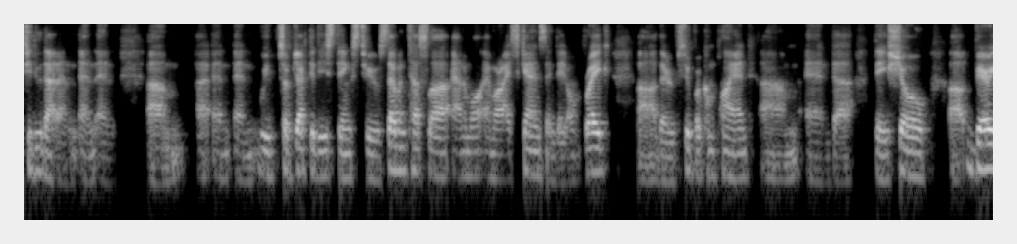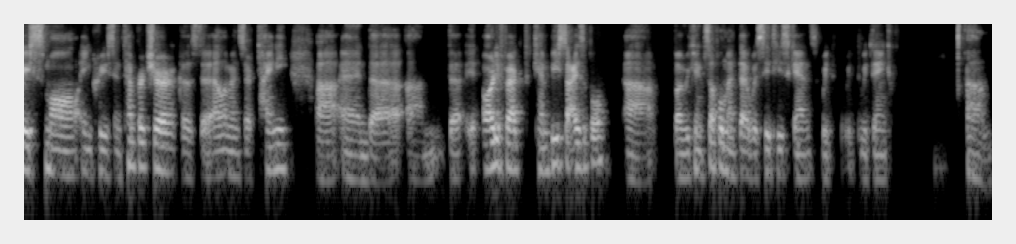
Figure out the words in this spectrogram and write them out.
to do that. And, and, and, um, and, and we've subjected these things to seven Tesla animal MRI scans and they don't break. Uh, they're super compliant um, and uh, they show uh, very small increase in temperature because the elements are tiny uh, and uh, um, the artifact can be sizable but we can supplement that with CT scans, we, we, we think. Um,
